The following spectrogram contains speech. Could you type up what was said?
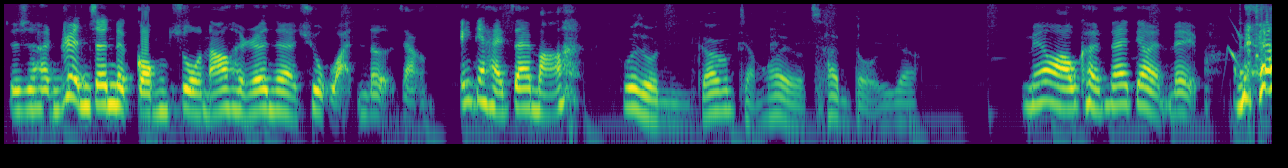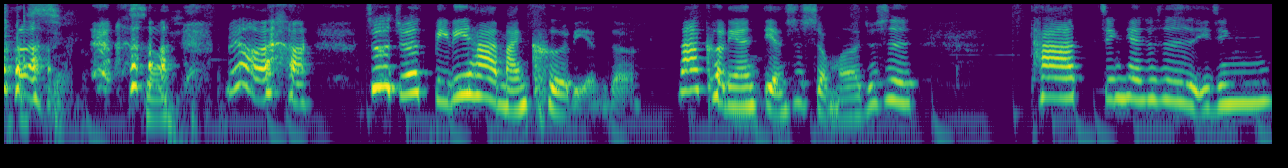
就是很认真的工作，然后很认真的去玩乐这样子。哎，你还在吗？为什么你刚刚讲话有颤抖一下？没有啊，我可能在掉眼泪吧，没有啦，没有啦，就是觉得比利他还蛮可怜的。那可怜的点是什么呢？就是他今天就是已经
